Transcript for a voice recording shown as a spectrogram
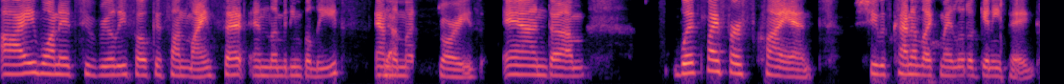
I wanted to really focus on mindset and limiting beliefs and Yeah. the money stories. And um, with my first client, she was kind of like my little guinea pig.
